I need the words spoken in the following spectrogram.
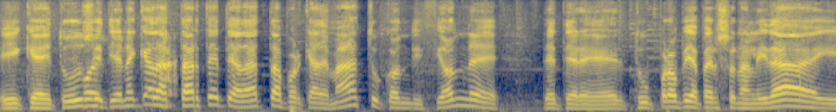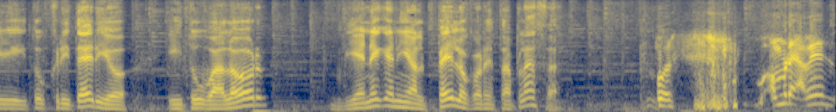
Y que tú Pues si tienes que adaptarte, te adaptas, porque además tu condición de, de tener tu propia personalidad y tus criterios y tu valor viene que ni al pelo con esta plaza. Pues, hombre, a ver,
